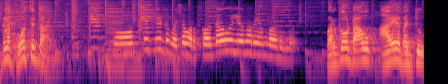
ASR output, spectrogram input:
മക്കളെ പോസ്റ്റ് ഇട്ടാ? പോസ്റ്റ് ഒക്കെ ഇട്ട് പക്ഷെ വർക്കൗട്ട് ആവുമല്ലോ എന്ന് അറിയാൻ പാടില്ല. വർക്കൗട്ട് ആവും ആയേ പറ്റൂ.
